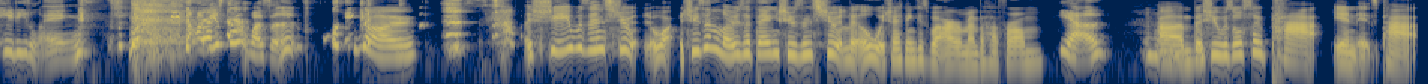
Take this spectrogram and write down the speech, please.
Katie Lang?" Obviously, it wasn't. no, she was in Stuart. She's in loads of things. She was in Stuart Little, which I think is where I remember her from. Yeah. Mhm. Um, but she was also Pat in It's Pat,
